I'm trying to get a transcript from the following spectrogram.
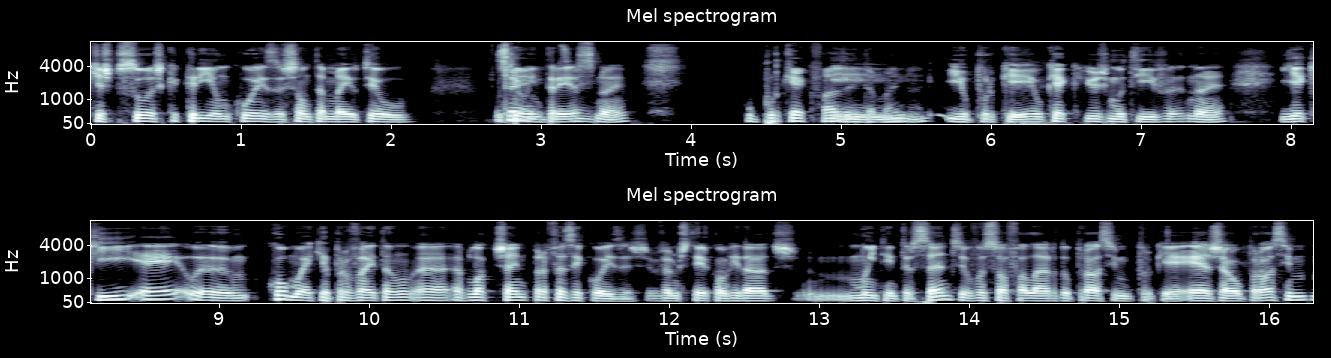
que as pessoas que criam coisas são também o teu o sim, teu interesse, sim. não é? O porquê que fazem e, também, não é? E o porquê, o que é que os motiva, não é? E aqui é um, como é que aproveitam a, a, blockchain para fazer coisas. Vamos ter convidados muito interessantes. Eu vou só falar do próximo porque é já o próximo,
